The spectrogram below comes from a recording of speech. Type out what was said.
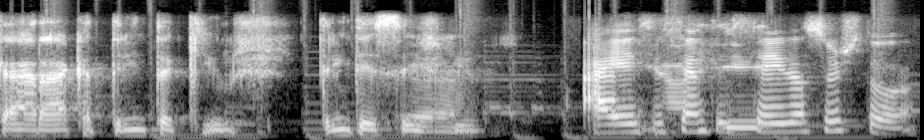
Caraca, 30 quilos. 36 É. quilos. Aí esse Aí- 106 assustou.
